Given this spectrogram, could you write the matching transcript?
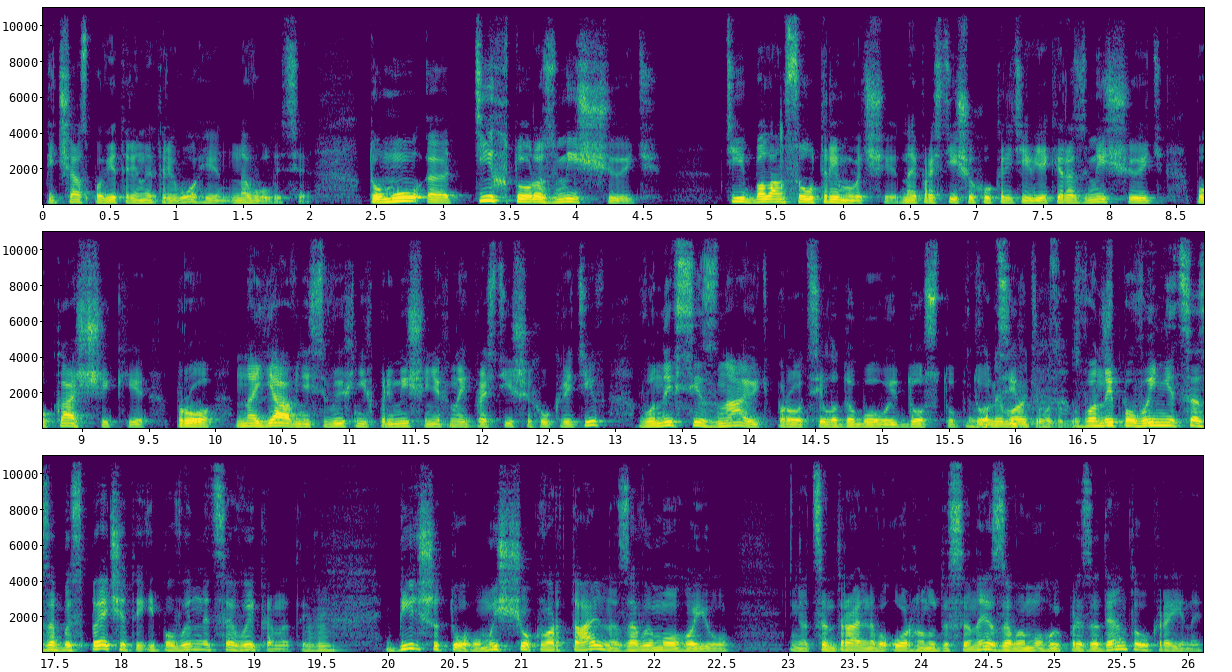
під час повітряної тривоги на вулиці. Тому е, ті, хто розміщують ті балансоутримувачі найпростіших укриттів, які розміщують показчики про наявність в їхніх приміщеннях найпростіших укриттів, вони всі знають про цілодобовий доступ до Вони цих. мають його забезпечити. Вони повинні це забезпечити і повинні це виконати. Більше того, ми щоквартально за вимогою е, центрального органу ДСНС, за вимогою президента України,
